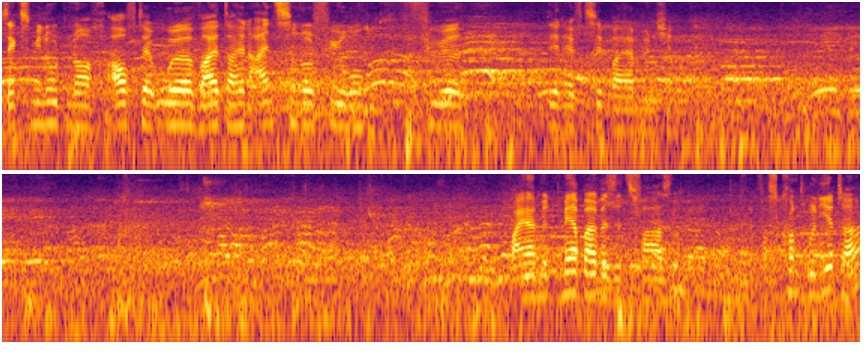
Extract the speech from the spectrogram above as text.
Sechs Minuten noch auf der Uhr, weiterhin 1 zu 0 Führung für den FC Bayern München. Bayern mit mehr Ballbesitzphasen, etwas kontrollierter.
